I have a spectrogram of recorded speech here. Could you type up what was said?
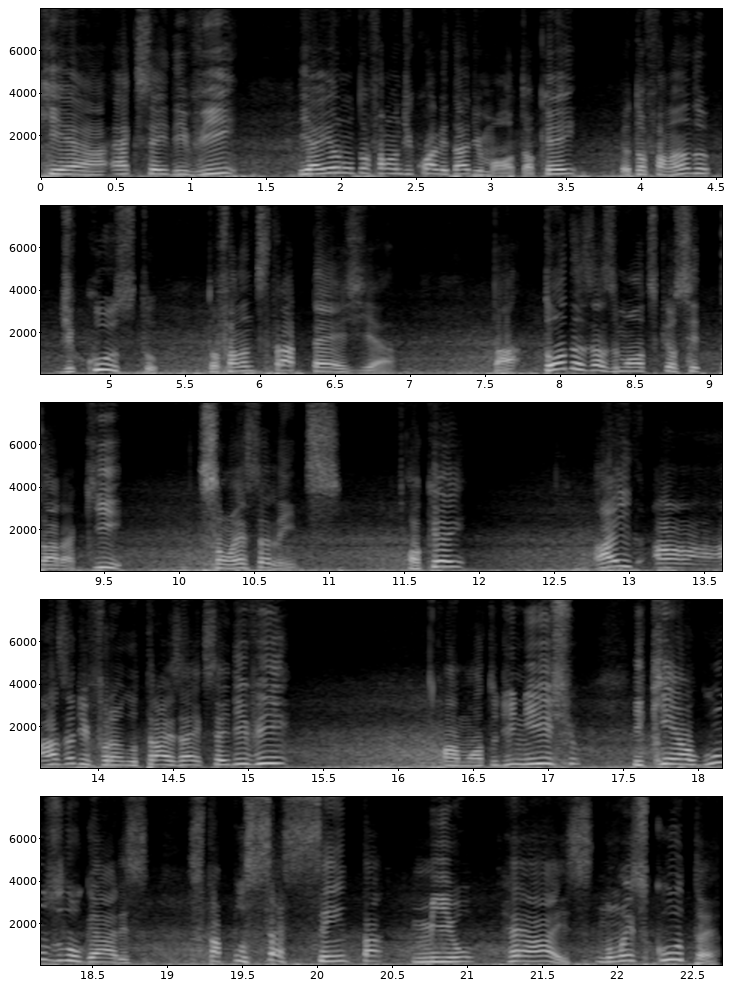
que é a XADV. E aí eu não tô falando de qualidade de moto, ok? Eu tô falando de custo, tô falando de estratégia, tá? Todas as motos que eu citar aqui são excelentes, ok? Aí a asa de frango traz a XADV, uma moto de nicho, e que em alguns lugares está por 60 mil reais numa scooter.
